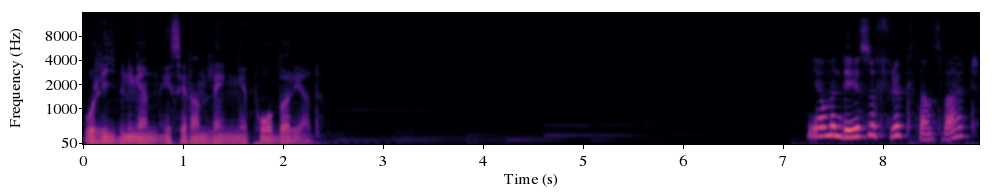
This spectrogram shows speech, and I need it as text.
Och rivningen är sedan länge påbörjad. Ja men det är så fruktansvärt.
